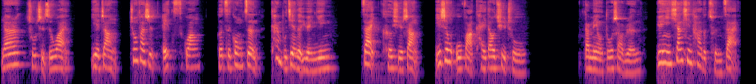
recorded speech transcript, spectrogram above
然而，除此之外，业障充分是 X 光、核磁共振看不见的原因，在科学上，医生无法开刀去除。但没有多少人。愿意相信他的存在。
